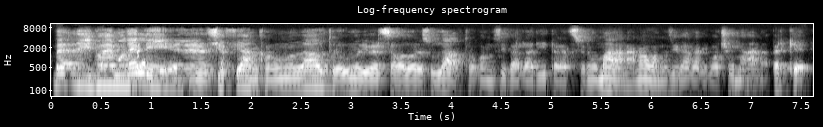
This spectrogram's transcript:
Beh, i due modelli eh, si affiancano uno all'altro e uno riversa valore sull'altro quando si parla di interazione umana, no? quando si parla di voce umana. Perché?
